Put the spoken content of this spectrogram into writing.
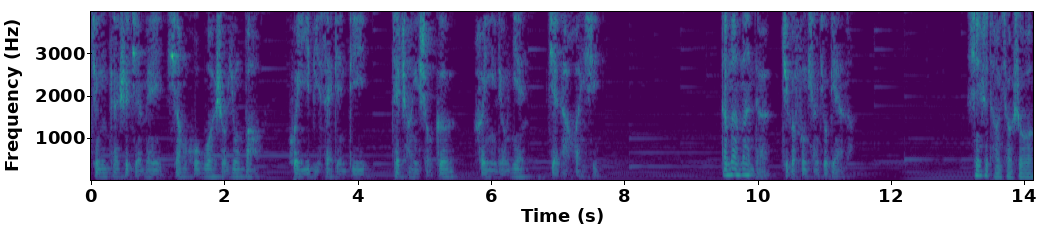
就应该是姐妹相互握手拥抱。回忆比赛点滴，再唱一首歌，合影留念，皆大欢喜。但慢慢的，这个风向就变了。先是唐笑说：“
